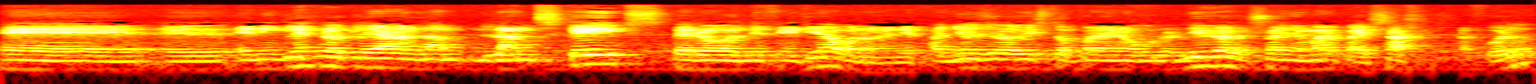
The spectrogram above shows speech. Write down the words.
Eh, en inglés creo que le llaman landscapes, pero en definitiva, bueno, en español yo lo he visto poner en algunos libros, que suelen llamar paisajes, ¿de acuerdo?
